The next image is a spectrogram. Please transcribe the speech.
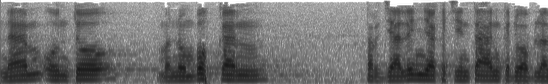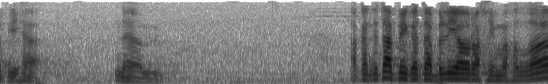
Nam untuk menumbuhkan terjalinnya kecintaan kedua belah pihak. Nah, akan tetapi kata beliau rahimahullah,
